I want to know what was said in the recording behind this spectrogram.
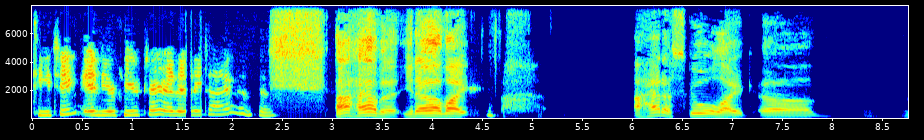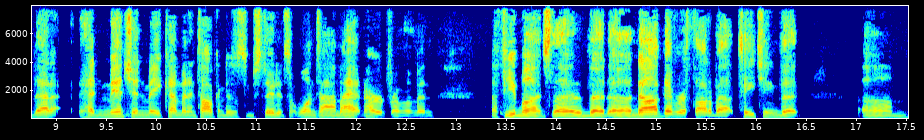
teaching in your future at any time? I haven't. You know, like I had a school like uh, that had mentioned me coming and talking to some students at one time. I hadn't heard from them in a few months though. But uh, no, I've never thought about teaching. But um,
